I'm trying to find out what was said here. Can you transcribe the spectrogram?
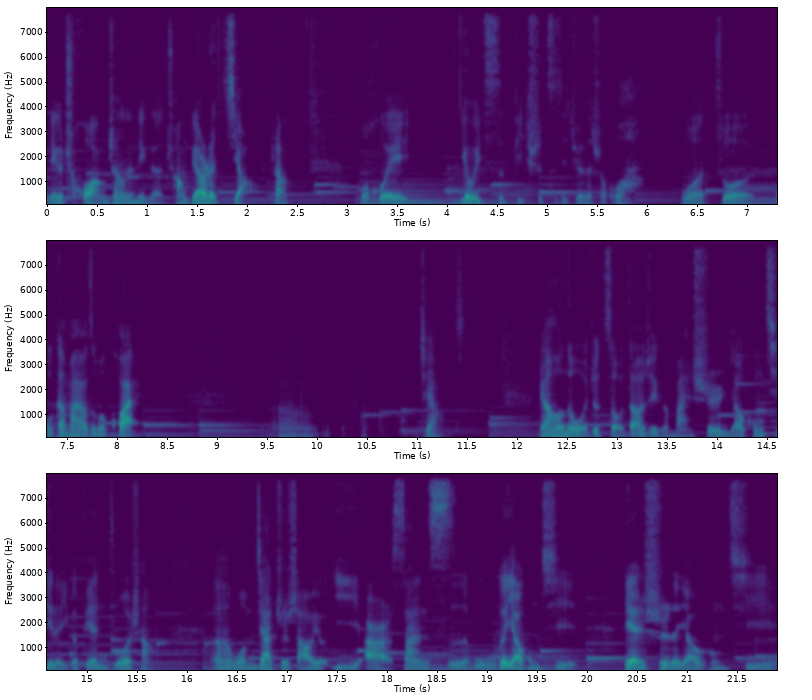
那个床上的那个床边的角上，我会又一次鄙视自己，觉得说哇，我做我干嘛要这么快？嗯，这样子。然后呢，我就走到这个满是遥控器的一个边桌上，呃，我们家至少有一二三四五个遥控器，电视的遥控器，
